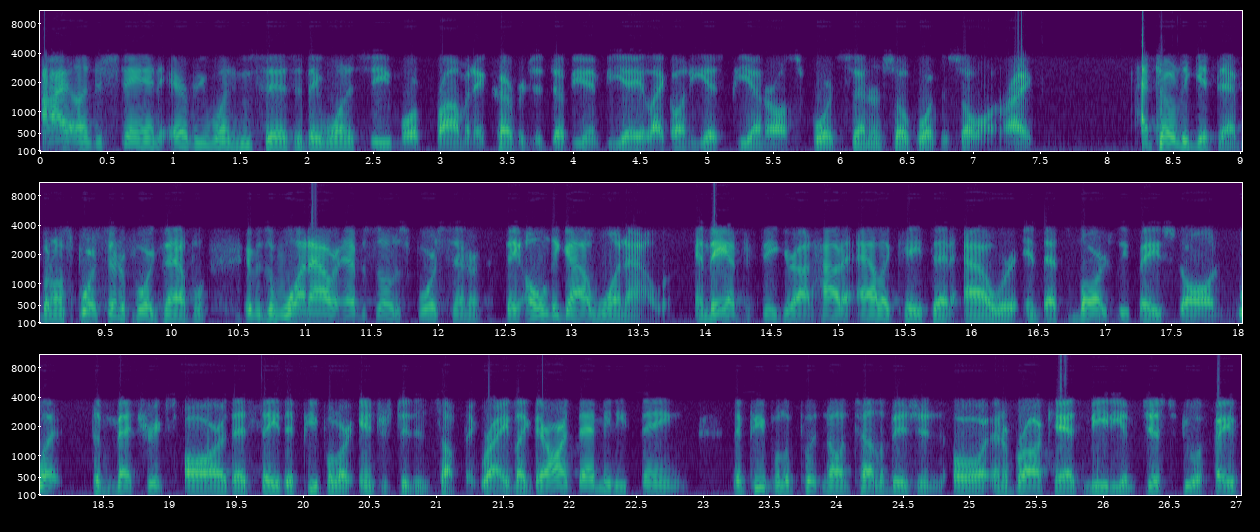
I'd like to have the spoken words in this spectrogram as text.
I understand everyone who says that they want to see more prominent coverage of WNBA, like on ESPN or on Sports Center and so forth and so on, right? I totally get that. But on Sports Center, for example, if it's a one hour episode of Sports Center, they only got one hour. And they have to figure out how to allocate that hour. And that's largely based on what the metrics are that say that people are interested in something, right? Like there aren't that many things that people are putting on television or in a broadcast medium just to do a favor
